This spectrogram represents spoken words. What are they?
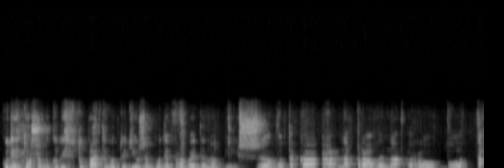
куди ну, щоб кудись вступати, от тоді вже буде проведено більш от така направлена робота.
